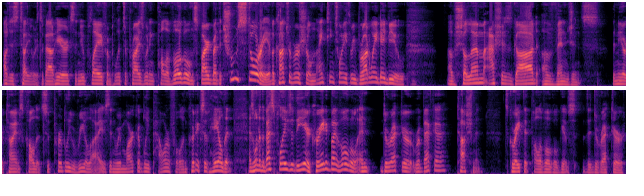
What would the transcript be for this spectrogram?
I'll just tell you what it's about here. It's the new play from Pulitzer Prize winning Paula Vogel, inspired by the true story of a controversial 1923 Broadway debut of Sholem Asch's God of Vengeance. The New York Times called it superbly realized and remarkably powerful, and critics have hailed it as one of the best plays of the year, created by Vogel and director Rebecca Taichman. It's great that Paula Vogel gives the director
